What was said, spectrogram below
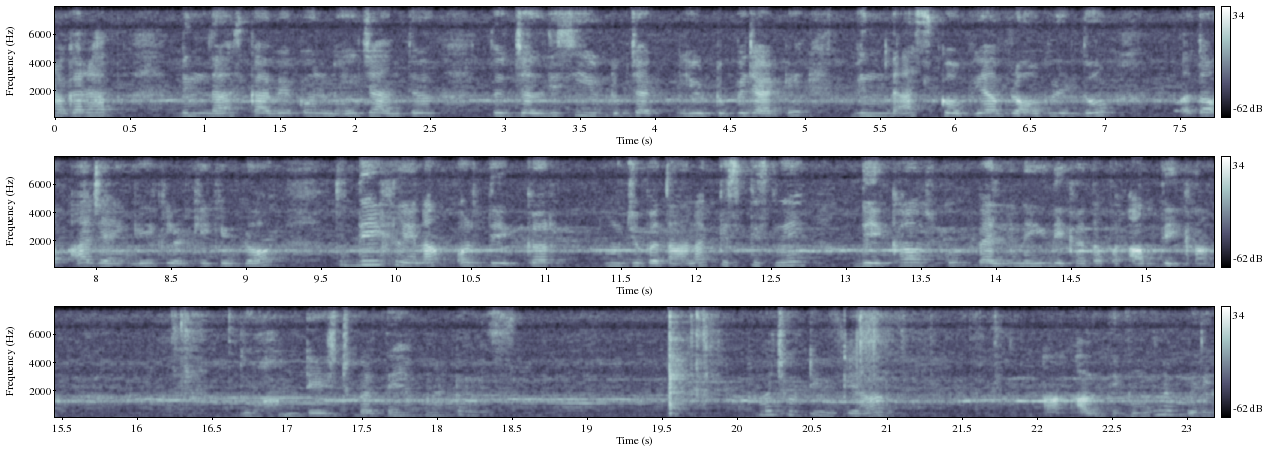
अगर आप बिंदास काव्य को नहीं जानते हो तो जल्दी से यूट्यूब जा यूट्यूब पे जाके बिंदास काव्या ब्लॉग लिख दो तो आ जाएँगे एक लड़की के ब्लॉग। तो देख लेना और देखकर मुझे बताना किस किस ने देखा उसको। पहले नहीं देखा था, पर अब देखा। तो हम टेस्ट करते हैं अपना टोस्ट मैं छोटी हूँ क्या? अब देखूँगी ना पूरी।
